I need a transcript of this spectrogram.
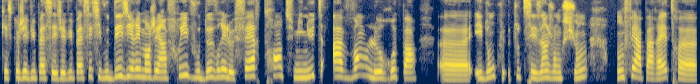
Qu'est-ce que j'ai vu passer? J'ai vu passer, si vous désirez manger un fruit, vous devrez le faire 30 minutes avant le repas. Euh, et donc, toutes ces injonctions ont fait apparaître euh,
